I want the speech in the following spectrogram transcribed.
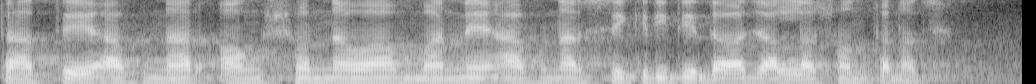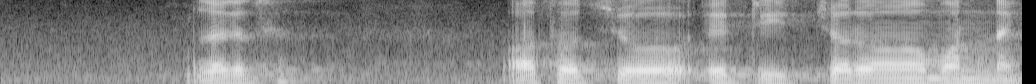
তাতে আপনার অংশ নেওয়া মানে আপনার স্বীকৃতি দেওয়া যে আল্লাহ সন্তান আছে। বোঝা গেছে? অথচ এটি চরম অন্যায়।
